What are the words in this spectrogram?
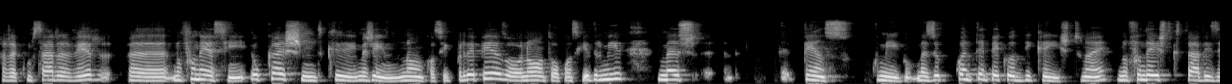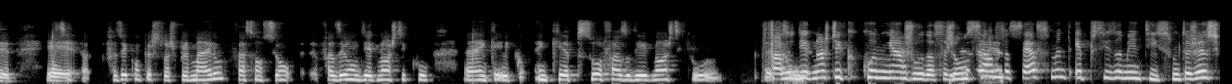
para começar a ver, uh, no fundo é assim, eu queixo-me de que, imagino, não consigo perder peso ou não estou a conseguir dormir, mas penso, comigo, mas eu, quanto tempo é que eu dedico a isto, não é? No fundo é isto que está a dizer, é Sim. fazer com que as pessoas primeiro façam seu, fazer um diagnóstico em que, em que a pessoa faz o diagnóstico Faz o diagnóstico com a minha ajuda, ou seja, Exatamente. um self-assessment é precisamente isso. Muitas vezes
